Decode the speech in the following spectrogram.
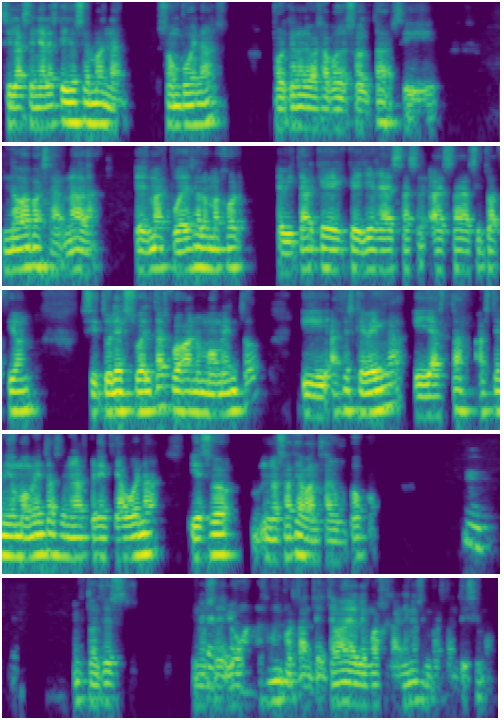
si las señales que ellos se mandan son buenas, ¿por qué no le vas a poder soltar? Si no va a pasar nada. Es más, puedes a lo mejor evitar que, llegue a esa, a esa, situación. Si tú le sueltas, juegan un momento y haces que venga y ya está. Has tenido un momento, has tenido una experiencia buena y eso nos hace avanzar un poco. Mm. Entonces, no sé, es muy importante. El tema del lenguaje canino es importantísimo.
